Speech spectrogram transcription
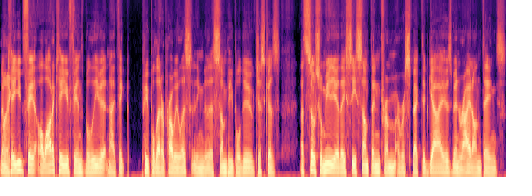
No, Like- KU fan, a lot of KU fans believe it, and I think people that are probably listening to this, some people do, just because that's social media. They see something from a respected guy who's been right on things,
